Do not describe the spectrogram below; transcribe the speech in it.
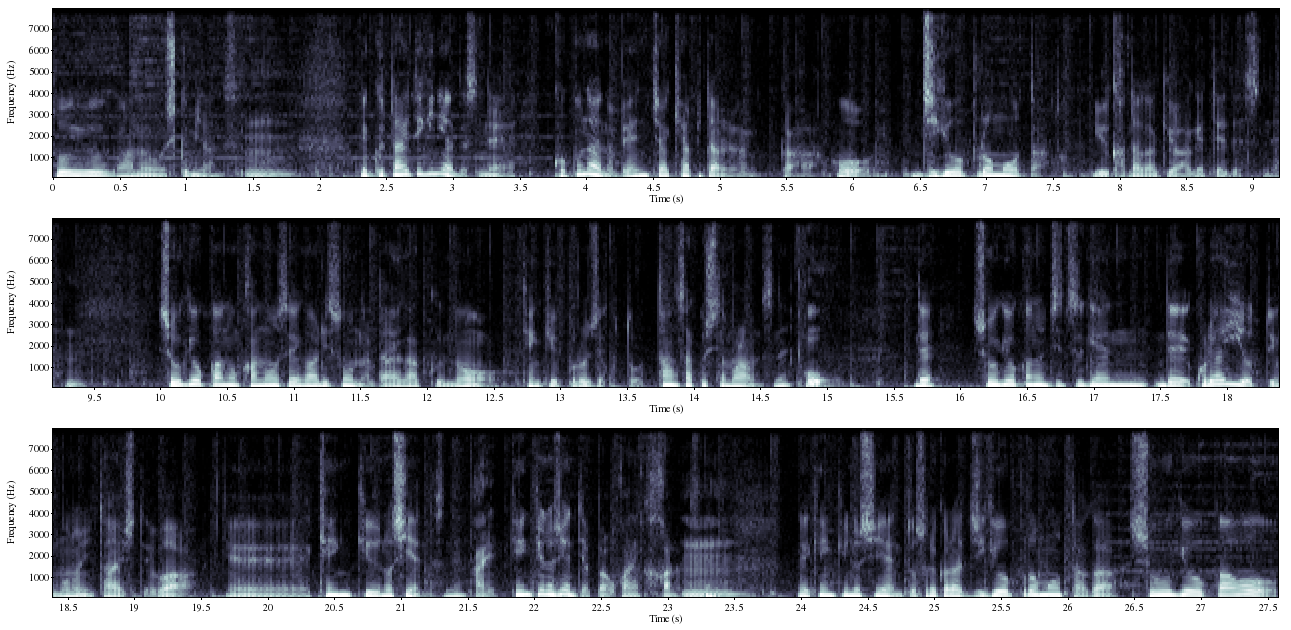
そういうあの仕組みなんです、うん、で具体的にはですね国内のベンチャーキャピタルなんかを事業プロモーターという肩書きを挙げてですね、うん。商業化の可能性がありそうな大学の研究プロジェクトを探索してもらうんですね。で商業化の実現でこれはいいよっていうものに対しては、えー、研究の支援ですね、はい、研究の支援ってやっぱりお金かかるんですね、うん、で研究の支援とそれから事業プロモーターが商業化を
